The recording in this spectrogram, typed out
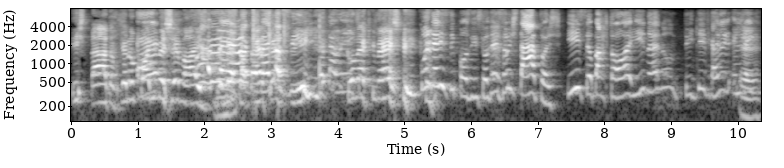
estátua, porque não pode É. mexer mais. A peça peça é assim. assim, exatamente. Como é que mexe? Quando eles se posicionam, eles são estátuas. E seu Bartola aí, né, não tem que ficar. Eles, eles É.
